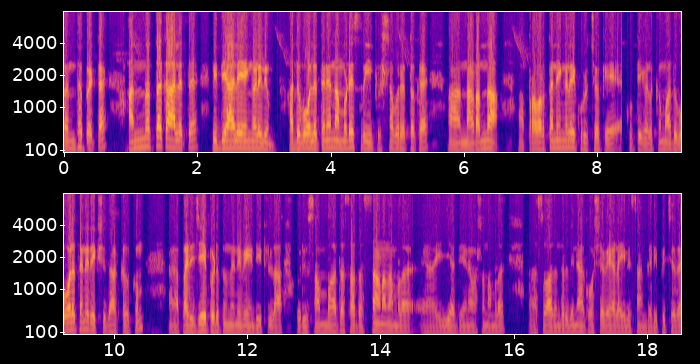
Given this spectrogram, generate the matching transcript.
ബന്ധപ്പെട്ട് അന്നത്തെ കാലത്തെ വിദ്യാലയങ്ങളിലും അതുപോലെ തന്നെ നമ്മുടെ ശ്രീകൃഷ്ണപുരത്തൊക്കെ നടന്ന പ്രവർത്തനങ്ങളെക്കുറിച്ചൊക്കെ കുട്ടികൾക്കും അതുപോലെ തന്നെ രക്ഷിതാക്കൾക്കും പരിചയപ്പെടുത്തുന്നതിന് വേണ്ടിയിട്ടുള്ള ഒരു സംവാദ സദസ്സാണ് നമ്മൾ ഈ അധ്യയന വർഷം നമ്മൾ സ്വാതന്ത്ര്യ ദിനാഘോഷ വേളയിൽ സംഘടിപ്പിച്ചത്.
